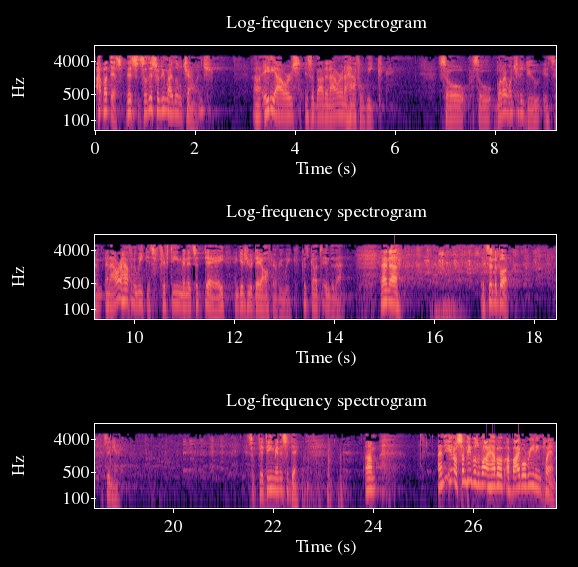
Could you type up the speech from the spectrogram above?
How about this? This, so this would be my little challenge. Uh, 80 hours is about an hour and a half a week. So, so what I want you to do is an, an hour and a half in a week is 15 minutes a day and gives you a day off every week because God's into that. And, uh, it's in the book. It's in here. So 15 minutes a day. Um, and you know, some people say, well, I have a, a Bible reading plan.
